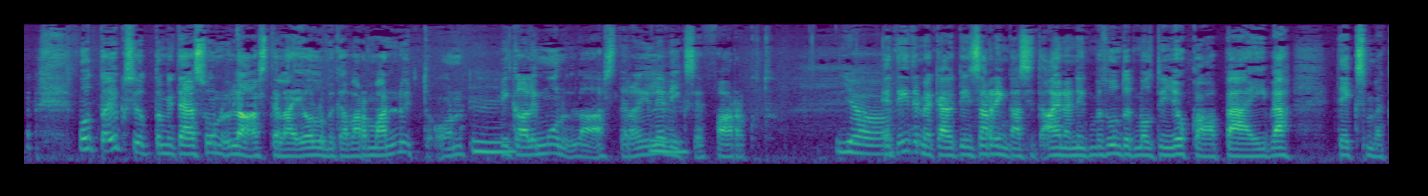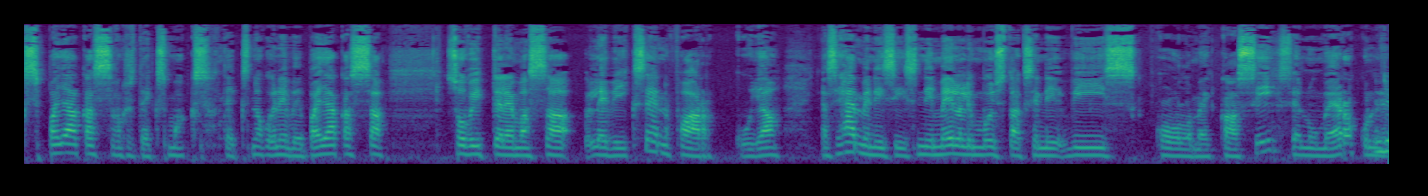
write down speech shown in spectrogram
Mutta yksi juttu, mitä sun yläasteella ei ollut, mikä varmaan nyt on, mm. mikä oli mun yläasteella, oli leviksen farkut. Joo. Et niitä me käytiin Sarin kanssa sit aina, niin kuin me tuntui, että me oltiin joka päivä Tex-Mex pajakassa, onko se Tex-Max, Tex, no pajakassa sovittelemassa Leviksen farkkuja. Ja sehän meni siis, niin meillä oli muistaakseni 538 se numero, kun ne,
